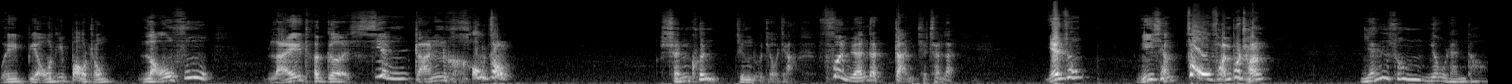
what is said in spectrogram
为表弟报仇，老夫来他个先斩后奏！沈坤惊入酒家，愤然的站起身来。严嵩，你想造反不成？严嵩悠然道：“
